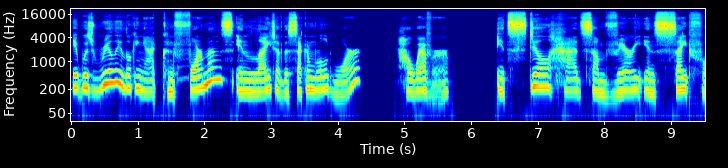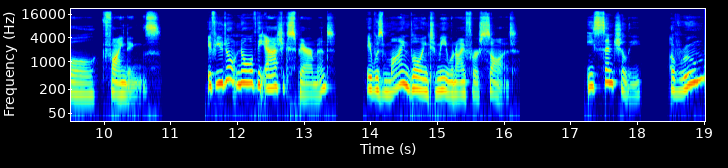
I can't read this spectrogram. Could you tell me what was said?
It was really looking at conformance in light of the Second World War. However, it still had some very insightful findings. If you don't know of the Asch experiment, it was mind blowing to me when I first saw it. Essentially, a room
